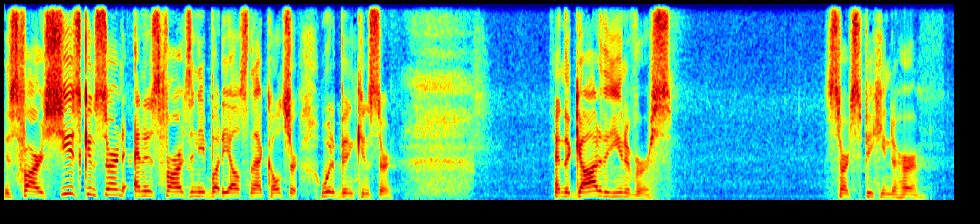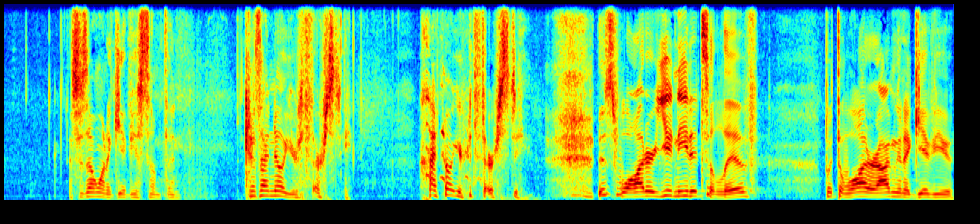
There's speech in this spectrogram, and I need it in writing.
as far as she is concerned and as far as anybody else in that culture would have been concerned. And the God of the universe starts speaking to her. He says, I want to give you something because I know you're thirsty. I know you're thirsty. This water, you need it to live, but the water I'm going to give you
